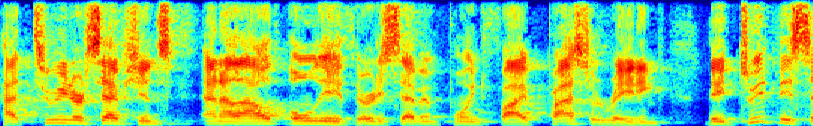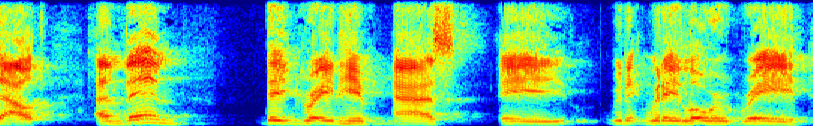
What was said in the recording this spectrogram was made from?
had two interceptions and allowed only a 37.5 passer rating. They tweet this out and then they grade him as a with, a with a lower grade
